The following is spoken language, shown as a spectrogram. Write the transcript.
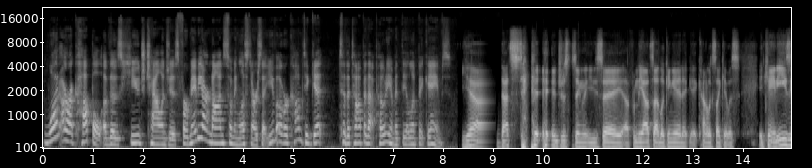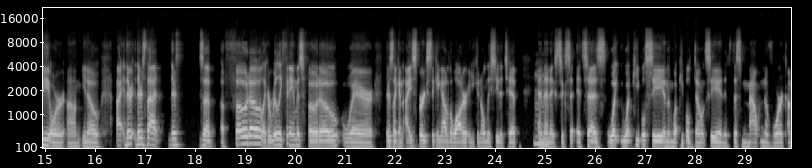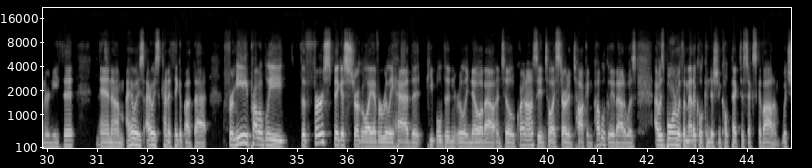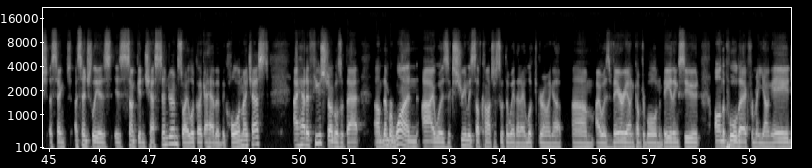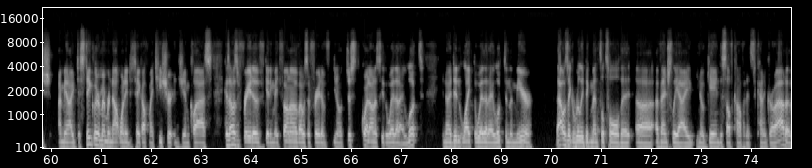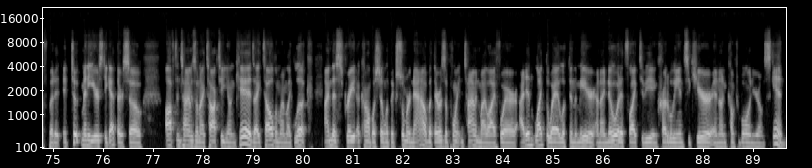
what are a couple of those huge challenges for maybe our non swimming listeners that you've overcome to get to the top of that podium at the Olympic Games? Yeah, that's interesting that you say. Uh, from the outside looking in, it, it kind of looks like it was, it came easy, or um, you know, I, there, there's that, there's a, a photo, like a really famous photo, where there's like an iceberg sticking out of the water, and you can only see the tip, mm-hmm. and then it it says what what people see, and then what people don't see, and it's this mountain of work underneath it. That's and right. um, I always I always kind of think about that. For me, probably the first biggest struggle I ever really had that people didn't really know about until, quite honestly, until I started talking publicly about it was I was born with a medical condition called pectus excavatum, which essentially is is sunken chest syndrome. So I look like I have a big hole in my chest. I had a few struggles with that. Um, number one, I was extremely self conscious with the way that I looked growing up. Um, I was very uncomfortable in a bathing suit on the pool deck from a young age. I mean, I distinctly remember not wanting to take off my t shirt in gym class because I was afraid of getting made fun of. I was afraid of, you know, just quite honestly, the way that I looked. You know, I didn't like the way that I looked in the mirror that was like a really big mental toll that uh, eventually I, you know, gained the self confidence to kind of grow out of. But it, it took many years to get there. So oftentimes when I talk to young kids, I tell them, I'm like, look, I'm this great accomplished Olympic swimmer now, but there was a point in time in my life where I didn't like the way I looked in the mirror. And I know what it's like to be incredibly insecure and uncomfortable in your own skin.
